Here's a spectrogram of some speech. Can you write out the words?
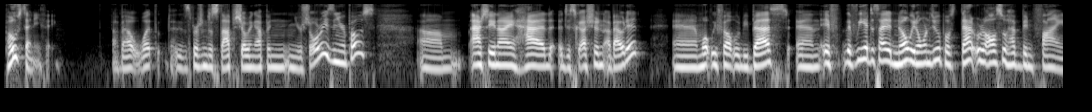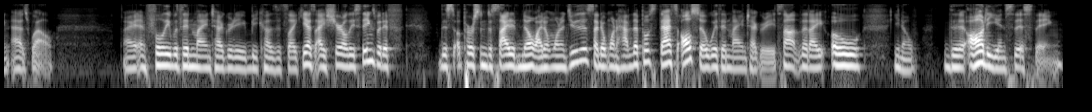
post anything about what this person just stops showing up in, in your stories and your posts. Um, Ashley and I had a discussion about it and what we felt would be best. And if if we had decided no, we don't want to do a post, that would also have been fine as well right? And fully within my integrity because it's like, yes, I share all these things, but if this a person decided, no, I don't want to do this, I don't want to have that post, that's also within my integrity. It's not that I owe, you know, the audience this thing.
